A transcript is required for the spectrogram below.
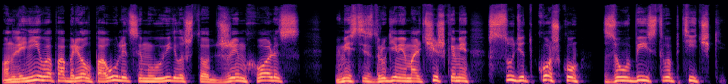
Он лениво побрел по улицам и увидел, что Джим Холлис вместе с другими мальчишками судит кошку за убийство птички.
